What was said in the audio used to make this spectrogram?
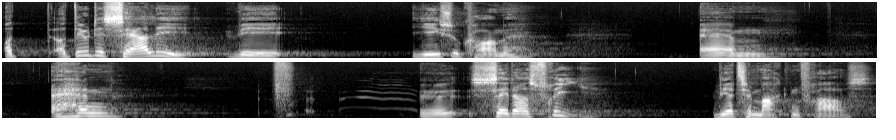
Og, og det er jo det særlige ved Jesu komme, um, at han øh, sætter os fri ved at tage magten fra os.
